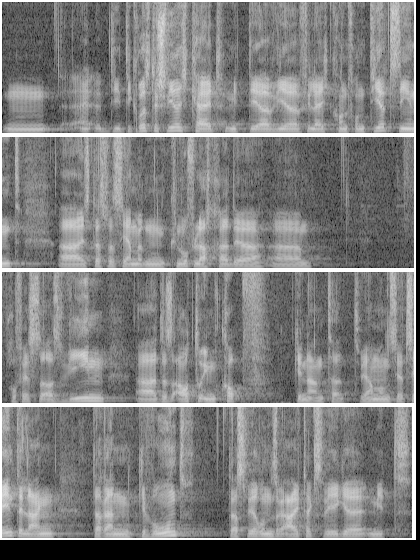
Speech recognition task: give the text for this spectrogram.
die, die, größte Schwierigkeit, mit der wir vielleicht konfrontiert sind, äh, ist das, was Hermann Knoflacher, der äh, Professor aus Wien, äh, das Auto im Kopf genannt hat. Wir haben uns jahrzehntelang daran gewohnt, dass wir unsere Alltagswege mit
